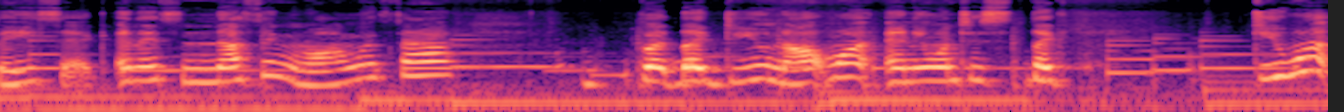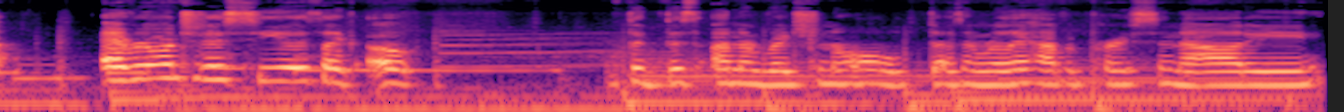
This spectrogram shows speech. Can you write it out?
basic. And it's nothing wrong with that. But like do you not want anyone to like do you want everyone to just see you as like, oh, the, this unoriginal doesn't really have a personality.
